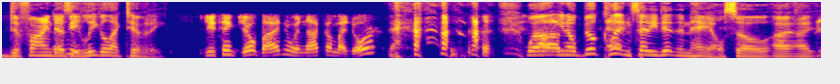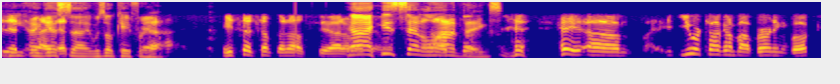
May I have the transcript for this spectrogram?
defined Maybe. as illegal activity. Do you think Joe Biden would knock on my door? well, um, you know, Bill Clinton said he didn't inhale, so uh, I, he, I guess uh, it was okay for yeah. him. He said something else too. I don't yeah, know he said a lot uh, of so, things. hey, um, you were talking about burning books.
